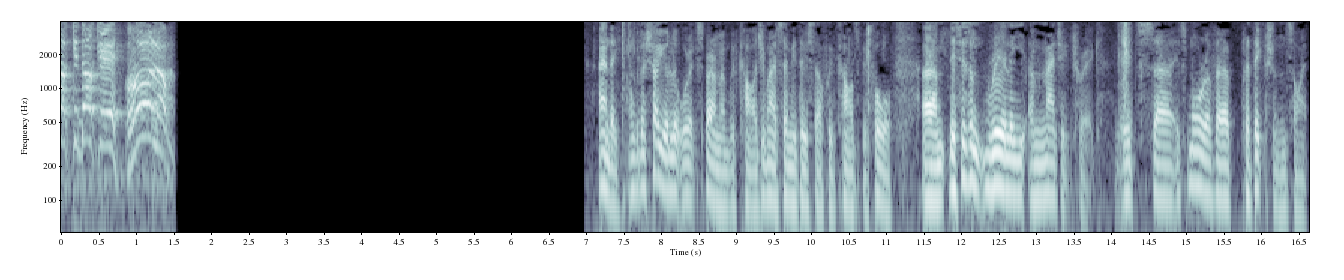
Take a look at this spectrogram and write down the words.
Okie dokie, roll 'em! Andy, I'm going to show you a little experiment with cards. You may have seen me do stuff with cards before. Um, this isn't really a magic trick. It's, uh, it's more of a prediction type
